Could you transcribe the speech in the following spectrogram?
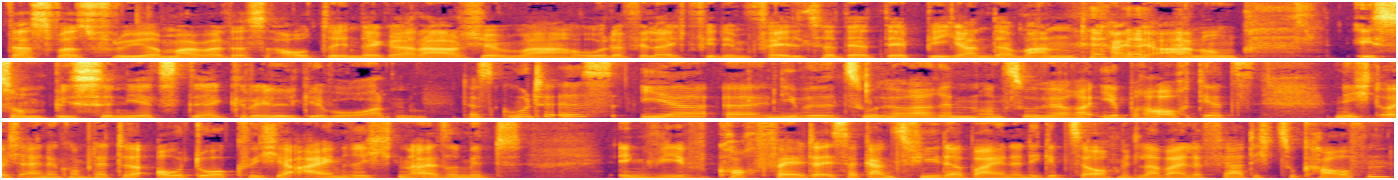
das, was früher mal war das Auto in der Garage war oder vielleicht für den Pfälzer der Teppich an der Wand, keine Ahnung, ist so ein bisschen jetzt der Grill geworden. Das Gute ist, ihr, äh, liebe Zuhörerinnen und Zuhörer, ihr braucht jetzt nicht euch eine komplette Outdoor-Küche einrichten, also mit irgendwie Kochfeld, da ist ja ganz viel dabei, ne? die gibt's ja auch mittlerweile fertig zu kaufen,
